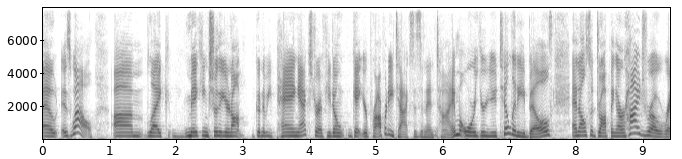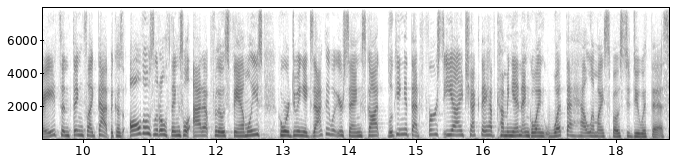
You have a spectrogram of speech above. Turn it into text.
out as well. Um, like making sure that you're not going to be paying extra if you don't get your property taxes in in time or your utility bills, and also dropping our hydro rates and things like that. Because all those little things will add up for those families who are doing exactly what you're saying, Scott, looking at that first EI check they have coming in and going, what the hell am I supposed to do with this?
